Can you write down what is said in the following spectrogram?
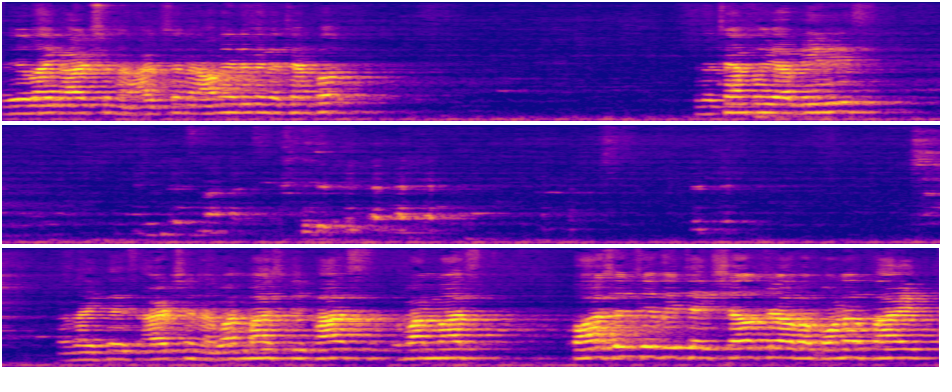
Do you like archana? Archana. How many live in the temple? In the temple you have deities? Like this archana, one must be pos- one must positively take shelter of a bona fide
